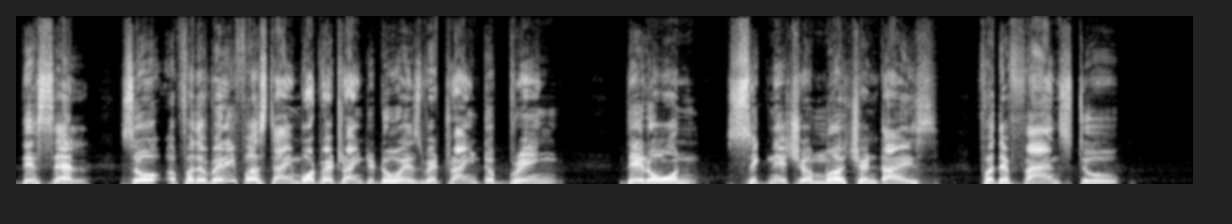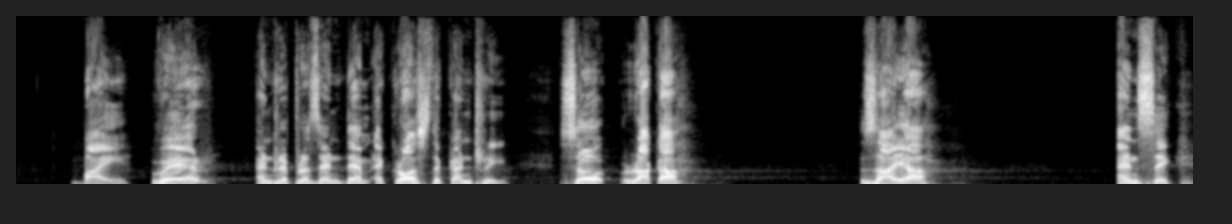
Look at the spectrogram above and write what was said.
They sell. So uh, for the very first time, what we're trying to do is we're trying to bring their own signature merchandise for the fans to buy, wear, and represent them across the country. So Raka, Xyaa, and Sikh.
